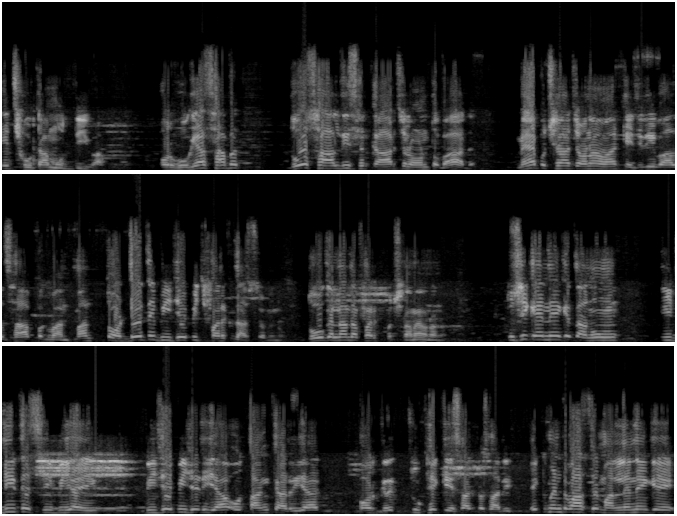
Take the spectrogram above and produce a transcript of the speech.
ਇਹ ਛੋਟਾ ਮੋਦੀ ਵਾ। ਔਰ ਹੋ ਗਿਆ ਸਾਬਤ। 2 ਸਾਲ ਦੀ ਸਰਕਾਰ ਚਲਾਉਣ ਤੋਂ ਬਾਅਦ ਮੈਂ ਪੁੱਛਣਾ ਚਾਹੁੰਦਾ ਵਾਂ, ਕੇਜਰੀਵਾਲ ਸਾਹਿਬ, ਭਗਵੰਤ ਮਾਨ, ਤੁਹਾਡੇ ਤੇ ਬੀਜੇਪੀ 'ਚ ਫ਼ਰਕ ਦੱਸੋ ਮੈਨੂੰ। ਦੋ ਗੱਲਾਂ ਦਾ ਫ਼ਰਕ ਪੁੱਛਣਾ ਮੈਂ ਉਹਨਾਂ ਨੂੰ। ਤੁਸੀਂ ਕਹਿੰਦੇ ਕਿ ਤੁਹਾਨੂੰ ਈਡੀ ਤੇ ਸੀਬੀਆਈ ਬੀਜੇਪੀ ਜਿਹੜੀ ਆ ਉਹ ਤੰਗ ਕਰ ਰਹੀ ਆ ਔਰ ਝੂਠੇ ਕੇਸਾਂ 'ਚ ਫਸਾ ਰਹੀ ਇੱਕ ਮਿੰਟ ਵਾਸਤੇ ਮੰਨ ਲੈਨੇ ਕਿ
